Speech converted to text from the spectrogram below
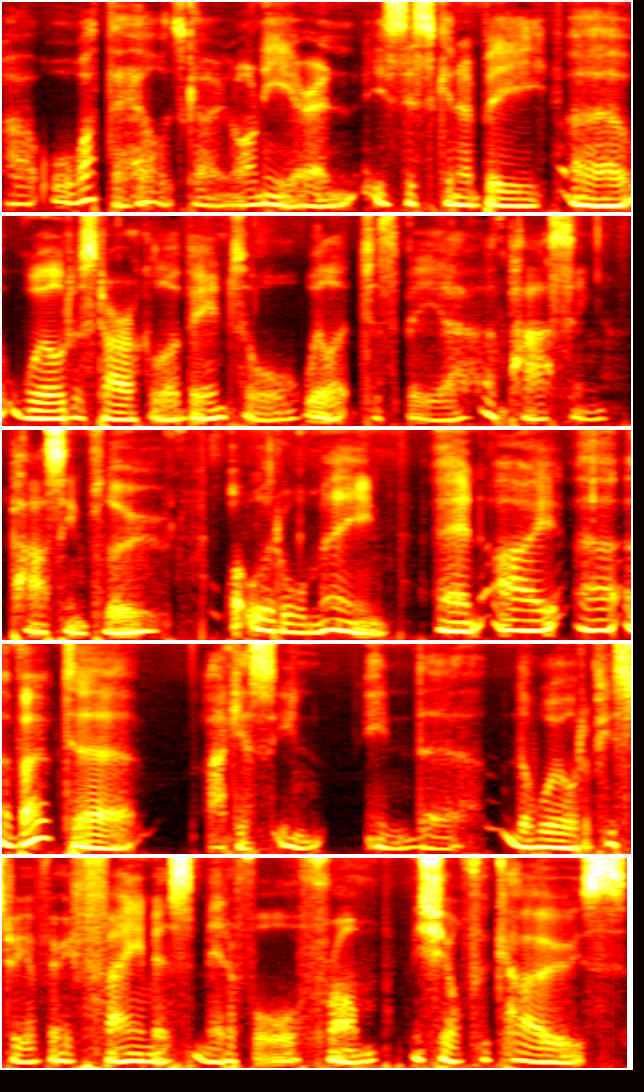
uh, what the hell is going on here, and is this going to be a world historical event, or will it just be a, a passing passing flu? What will it all mean? And I uh, evoked, a, I guess, in in the the world of history, a very famous metaphor from Michel Foucault's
